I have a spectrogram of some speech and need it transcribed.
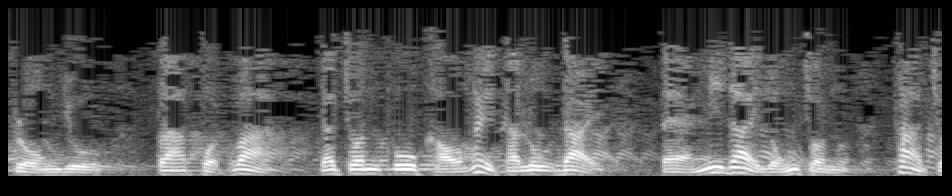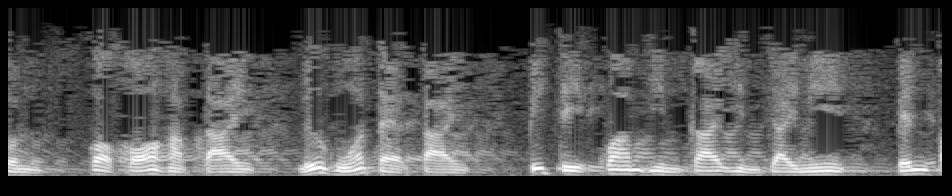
โปร่งอยู่ ปรากฏว่าจะชนภูเขาให้ทะลุได้ แต่ไม่ได้หลงชน ถ้าชนก็ขอหักตาย หรือหัวแตกตาย ปิติความอิ่มกายอิ่มใจนี้เป็นไป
